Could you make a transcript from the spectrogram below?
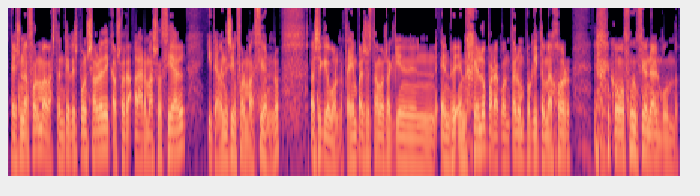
pero es una forma bastante irresponsable de causar alarma social y también desinformación, ¿no? Así que bueno, también para eso estamos aquí en, en Gelo para contar un poquito mejor cómo funciona el mundo.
